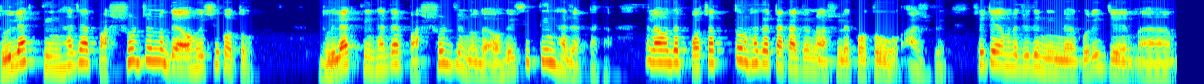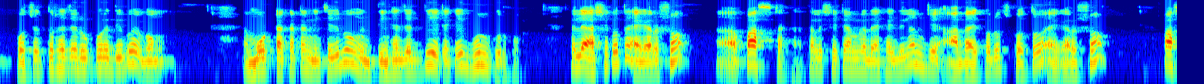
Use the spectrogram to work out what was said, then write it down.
দুই লাখ তিন হাজার পাঁচশোর জন্য দেওয়া হয়েছে কত? দুই লাখ তিন হাজার পাঁচশোর জন্য দেওয়া হয়েছে তিন হাজার টাকা। তাহলে আমাদের পঁচাত্তর হাজার টাকার জন্য আসলে কত আসবে? সেটাই আমরা যদি নির্ণয় করি যে পঁচাত্তর হাজার উপরে দিব এবং মোট টাকাটা নিচে দেবো এবং তিন হাজার দিয়ে এটাকে গুণ করব। তাহলে আসে কত? এগারোশো পাঁচ টাকা। তাহলে সেটা আমরা দেখাই দিলাম যে আদায় খরচ কত? এগারোশো পাঁচ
